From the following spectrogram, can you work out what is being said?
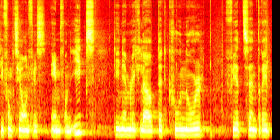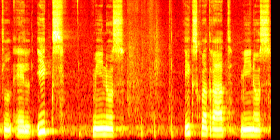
die Funktion fürs m von x, die nämlich lautet q0 14 Drittel lx minus x Quadrat minus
